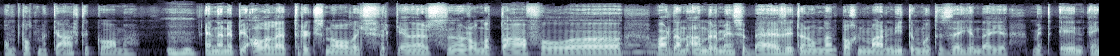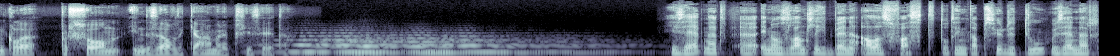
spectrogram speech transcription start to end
om tot elkaar te komen. En dan heb je allerlei trucs nodig, verkenners, een ronde tafel, uh, waar dan andere mensen bij zitten, om dan toch maar niet te moeten zeggen dat je met één enkele persoon in dezelfde kamer hebt gezeten. Je zei het net, uh, in ons land ligt bijna alles vast, tot in het absurde toe. We zijn daar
